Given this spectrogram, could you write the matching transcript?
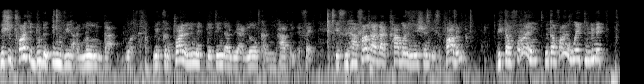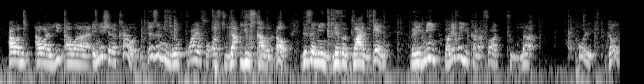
We should try to do the things we are known that work. We can try to limit the thing that we are known can have an effect. If we have found out that carbon emission is a problem, we can find we can find a way to limit our our our emission of carbon. It doesn't require for us to not use carbon at all. It doesn't mean never drive again, but it means whatever you can afford to not pollute, don't.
